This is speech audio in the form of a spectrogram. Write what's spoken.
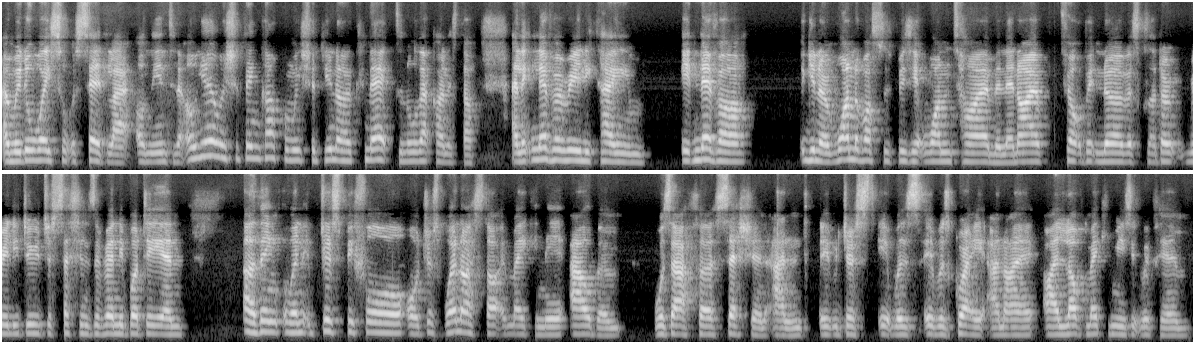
And we'd always sort of said, like, on the internet, oh, yeah, we should think up and we should, you know, connect and all that kind of stuff. And it never really came, it never you know, one of us was busy at one time, and then I felt a bit nervous because I don't really do just sessions with anybody. And I think when it, just before or just when I started making the album was our first session, and it was just it was it was great, and I I love making music with him.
